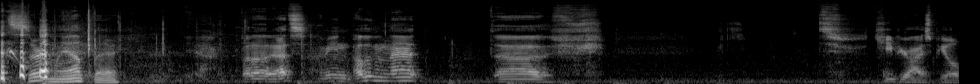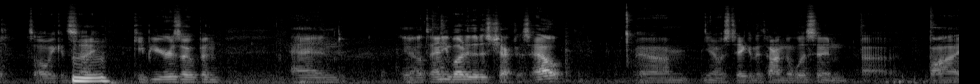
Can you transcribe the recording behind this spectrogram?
It's certainly up there. Yeah, but uh, that's, I mean, other than that, uh, keep your eyes peeled. That's all we can say. Mhm. Keep your ears open, and you know, to anybody that has checked us out, um, you know, has taken the time to listen, uh, buy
